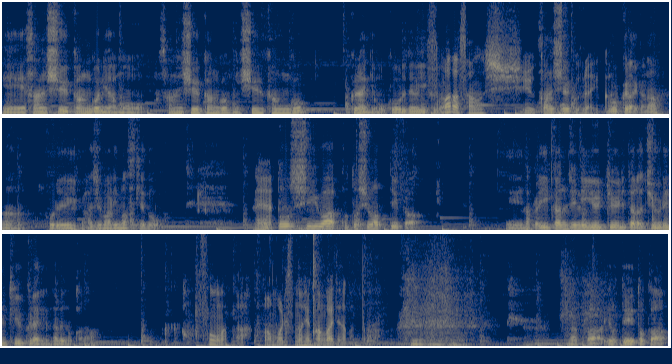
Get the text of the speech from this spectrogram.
え3週間後にはもう、3週間後 ?2 週間後？くらいにもうゴールデンウィークがまだ3週間3週後くらいか後。くらいかなうん。ゴールデンウィーク始まりますけど、ね今。年は、今年はっていうか、えーなんかいい感じに有給入れたら10連休くらいになるのかな？あそうなんだ。あんまりその辺考えてなかったな。うんうんうん。なんか予定とか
